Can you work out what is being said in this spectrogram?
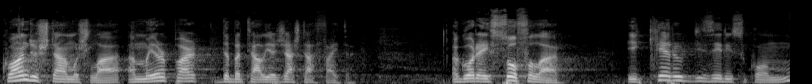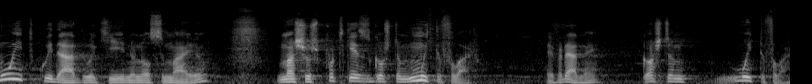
Quando estamos lá, a maior parte da batalha já está feita. Agora é só falar. E quero dizer isso com muito cuidado aqui no nosso meio, mas os portugueses gostam muito de falar. É verdade, não é? Gostam muito de falar.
